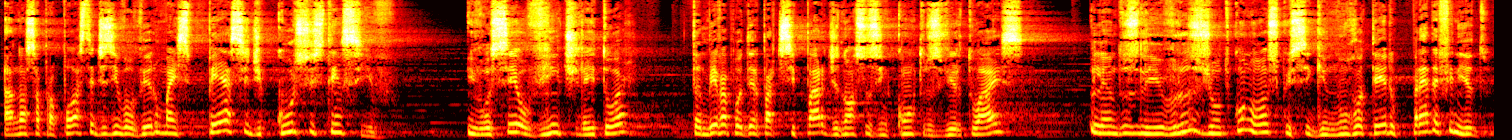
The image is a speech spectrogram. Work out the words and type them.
A nossa proposta é desenvolver uma espécie de curso extensivo. E você, ouvinte, leitor, também vai poder participar de nossos encontros virtuais, lendo os livros junto conosco e seguindo um roteiro pré-definido.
